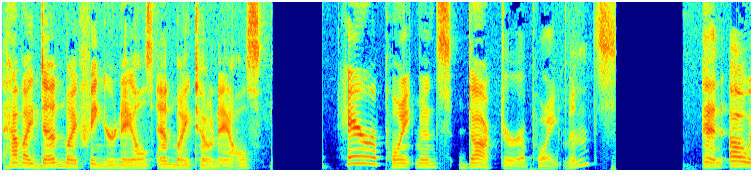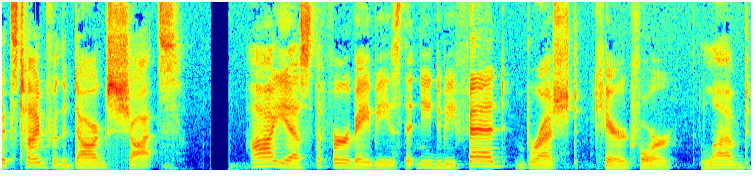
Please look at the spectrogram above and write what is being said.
Have I done my fingernails and my toenails? Hair appointments, doctor appointments. And oh, it's time for the dog's shots. Ah, yes, the fur babies that need to be fed, brushed, cared for, loved,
